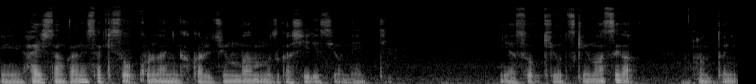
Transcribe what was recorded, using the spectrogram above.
えー、林さんからねさっきそうコロナにかかる順番難しいですよね。っていやそう気をつけますが本当に。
